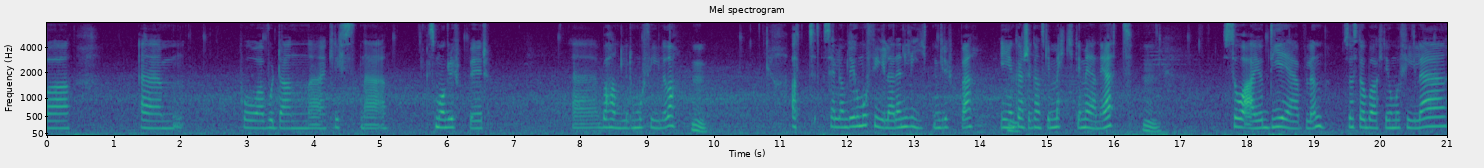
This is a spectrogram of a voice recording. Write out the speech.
um, På hvordan uh, kristne små grupper uh, behandler homofile, da. Mm. At selv om de homofile er en liten gruppe i en Mm. kanskje ganske mektig menighet, Hmm. Så er jo djevelen som står bak de homofile,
